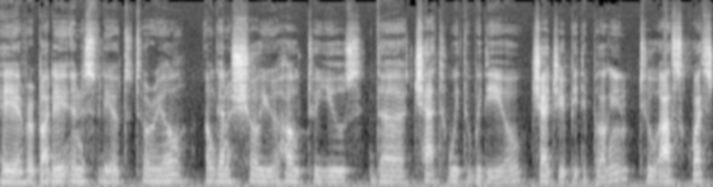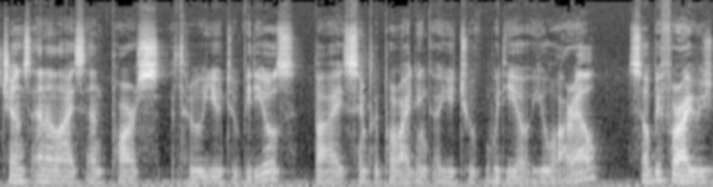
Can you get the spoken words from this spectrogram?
Hey everybody, in this video tutorial I'm gonna show you how to use the chat with video ChatGPT plugin to ask questions, analyze and parse through YouTube videos by simply providing a YouTube video URL so before I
